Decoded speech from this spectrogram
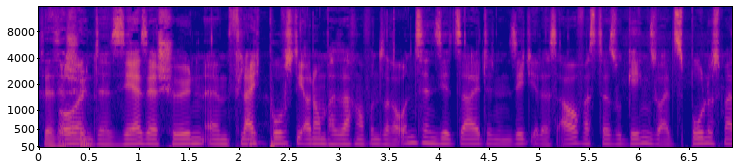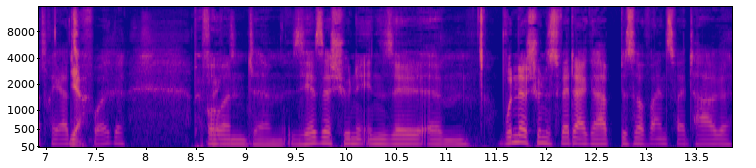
Sehr, sehr schön. und äh, sehr, sehr schön. Ähm, vielleicht poste ich auch noch ein paar Sachen auf unserer Unzensiert-Seite, dann seht ihr das auch, was da so ging, so als Bonusmaterial Ja. zur Folge. Perfekt. Und ähm, sehr, sehr schöne Insel. Ähm, wunderschönes Wetter gehabt, bis auf ein, zwei Tage.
